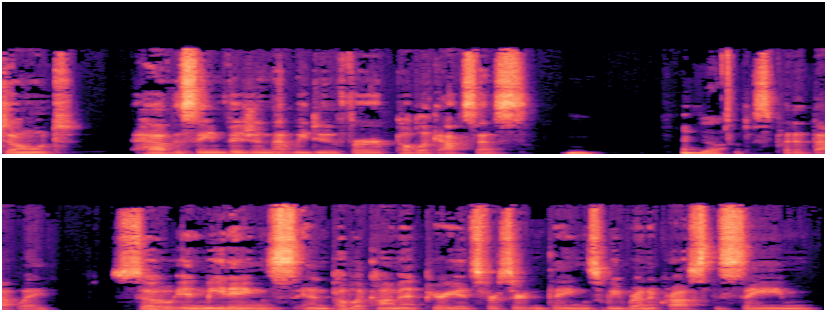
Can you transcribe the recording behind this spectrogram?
don't have the same vision that we do for public access. Mm. Yeah. Just put it that way. So in meetings and public comment periods for certain things, we run across the same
